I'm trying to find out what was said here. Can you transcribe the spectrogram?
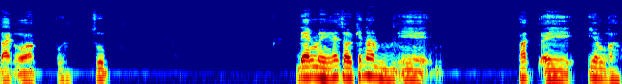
ตักออกปุ่นซุปแบงให้เขาเจ้ากินน้ำเอพักไอ้อิหยังก่อน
